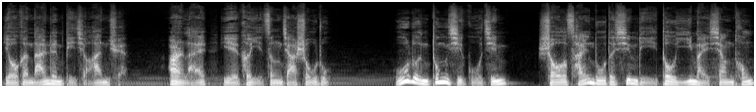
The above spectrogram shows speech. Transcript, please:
有个男人比较安全；二来也可以增加收入。无论东西古今，守财奴的心理都一脉相通。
